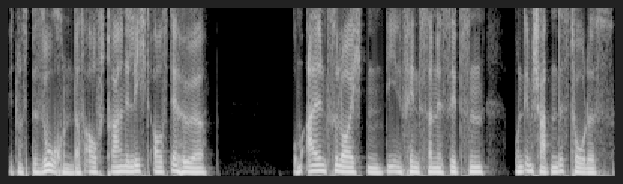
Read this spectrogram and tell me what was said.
wird uns besuchen das aufstrahlende Licht aus der Höhe, um allen zu leuchten, die in Finsternis sitzen und im Schatten des Todes,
